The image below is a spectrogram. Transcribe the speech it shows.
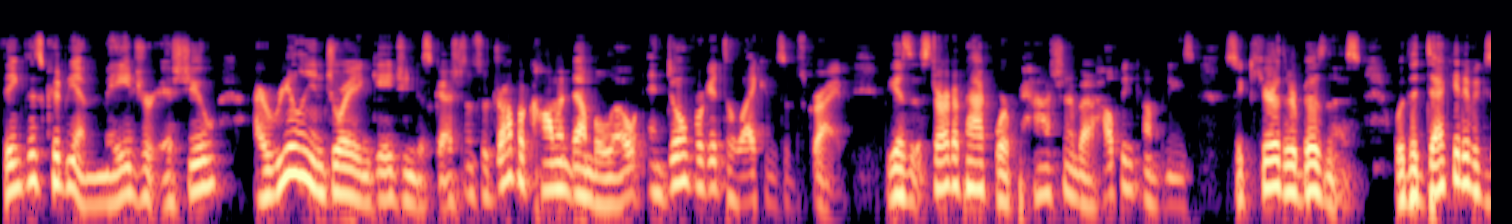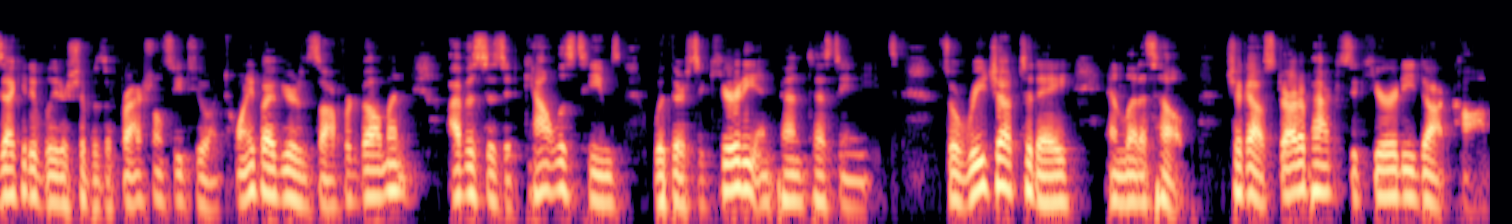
Think this could be a major issue, I really enjoy engaging discussions. So drop a comment down below and don't forget to like and subscribe because at Startup Hakk, we're passionate about helping companies secure their business. With a decade of executive leadership as a fractional CTO and 25 years in software development, I've assisted countless teams with their security and pen testing needs. So reach out today and let us help. Check out startuphakksecurity.com.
